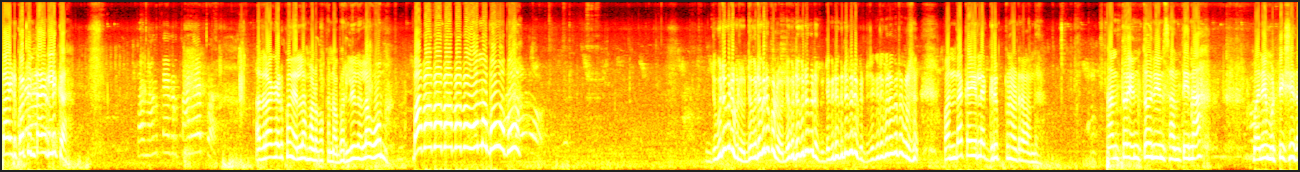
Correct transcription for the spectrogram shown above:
ತಾ ಹಿಡ್ಕೊ ತಿಂತ ಇರ್ಲಿಕ್ಕ ಅದ್ರಾಗ ಹಿಡ್ಕೊಂಡು ಎಲ್ಲ ಮಾಡ್ಬೇಕು ನಾ ಬರ್ಲಿಲ್ಲಲ್ಲ ಓಮ್ ಬಾ ಬಾ ಬಾ ಬಾ ಬಾ ಬಾ ಓಮ ಬೋ ಬೋ ಒಂದ ಕೈಲ ಗ್ರಿಪ್ ನೋಡ್ರ ಒಂದ ಅಂತೂ ಇಂತೂ ನೀನು ಸಂತಿನ ಮನೆ ಮುಟ್ಟಿಸಿದ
